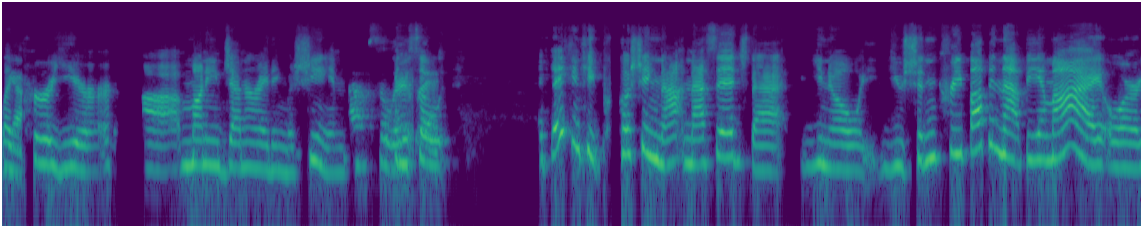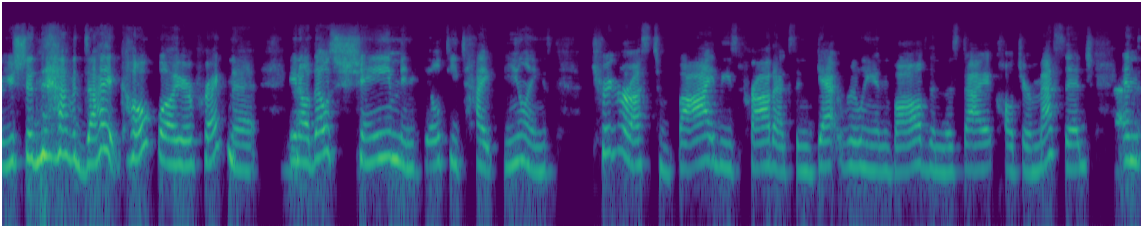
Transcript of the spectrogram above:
like yeah. per year uh, money generating machine. Absolutely and so if they can keep pushing that message that you know you shouldn't creep up in that bmi or you shouldn't have a diet coke while you're pregnant yeah. you know those shame and guilty type feelings trigger us to buy these products and get really involved in this diet culture message. And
